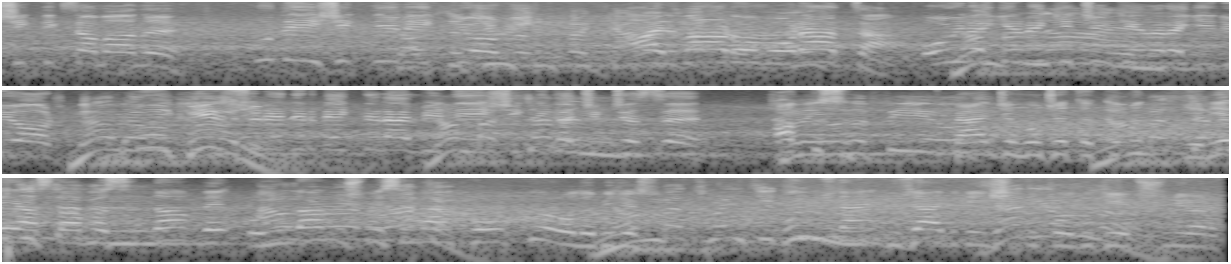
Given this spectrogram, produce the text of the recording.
değişiklik zamanı. Bu değişikliği Galatasaray. Alvaro Morata oyuna girmek için kenara geliyor. Bu bir süredir beklenen bir değişiklik açıkçası. Haklısın. Bence hoca takımın geriye 77, yaslanmasından ve oyundan düşmesinden korkuyor olabilir. Bu 22, yüzden güzel bir değişiklik oldu diye düşünüyorum.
